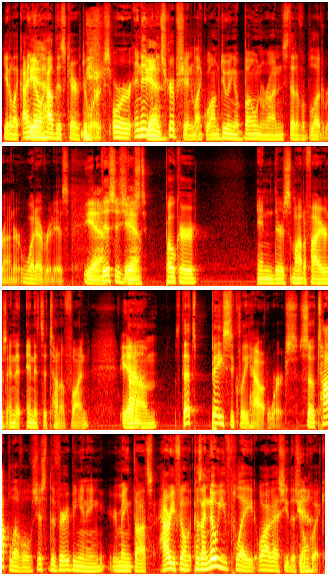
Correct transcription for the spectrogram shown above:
You know, like I know yeah. how this character works, or in an yeah. Inscryption, like, well, I'm doing a bone run instead of a blood run, or whatever it is. Yeah, this is just poker and there's modifiers and it, and it's a ton of fun. Yeah. Um, so that's basically how it works. So top level, just the very beginning, your main thoughts. How are you feeling? Because I know you've played. Well, I'll ask you this yeah. real quick.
